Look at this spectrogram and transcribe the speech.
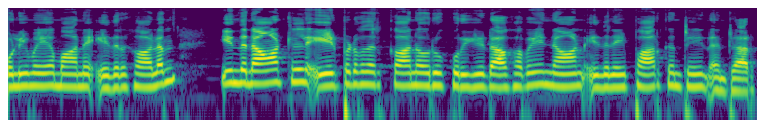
ஒளிமயமான எதிர்காலம் இந்த நாட்டில் ஏற்படுவதற்கான ஒரு குறியீடாகவே நான் இதனை பார்க்கின்றேன் என்றார்.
